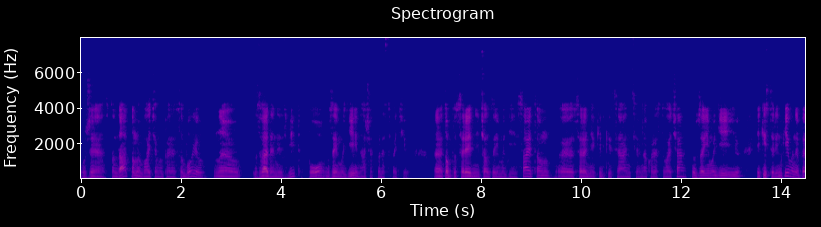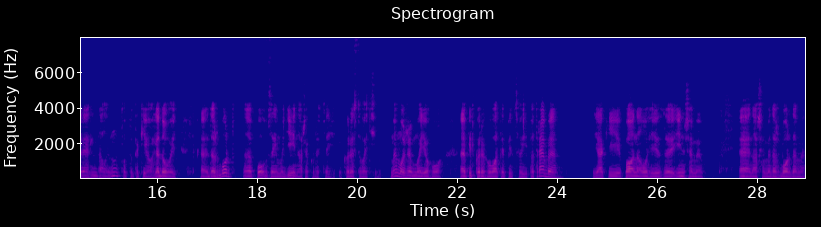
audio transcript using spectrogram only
вже стандартно ми бачимо перед собою е, зведений звіт по взаємодії наших користувачів. Е, Тобто середній час взаємодії з сайтом, е, середня кількість сеансів на користувача з взаємодією, які сторінки вони переглядали, ну, тобто такий оглядовий е, дашборд по взаємодії наших користувачів-. Ми можемо його підкоригувати під свої потреби, як і по аналогії з іншими нашими дашбордами,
